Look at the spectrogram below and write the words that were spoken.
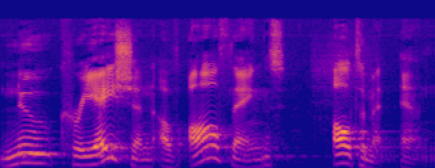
New creation of all things, ultimate end.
